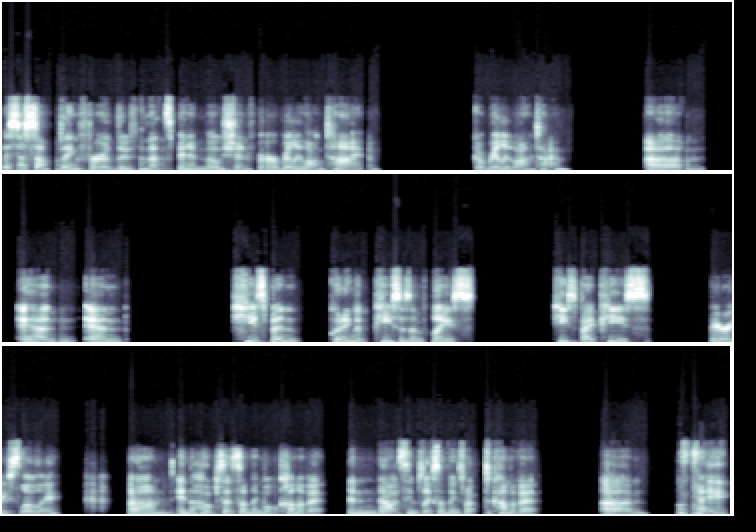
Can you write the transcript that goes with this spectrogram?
this is something for Luthen that's been in motion for a really long time, a really long time. Um, and and he's been putting the pieces in place, piece by piece, very slowly, um, in the hopes that something will come of it. And now it seems like something's about to come of it. Um, I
